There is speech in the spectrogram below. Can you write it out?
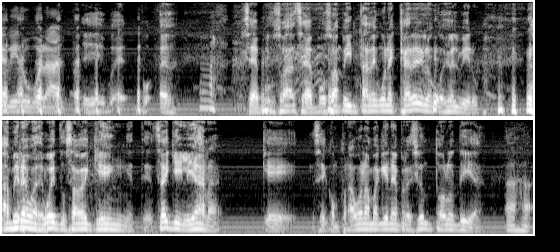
Eddie? virus vuela alto. Eh, eh, se, puso a, se puso a pintar en una escalera y lo cogió el virus. Ah, mira, güey, tú sabes quién. Este, ¿Sabes que Iliana, que se compraba una máquina de presión todos los días, Ajá.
